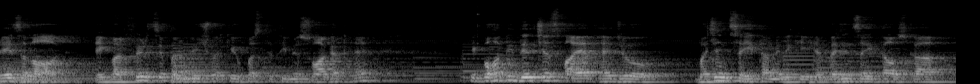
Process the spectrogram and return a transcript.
प्रेज लॉर्ड एक बार फिर से परमेश्वर की उपस्थिति में स्वागत है। एक बहुत ही दिलचस्प आयत है जो भजन संहिता में लिखी है। भजन संहिता उसका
